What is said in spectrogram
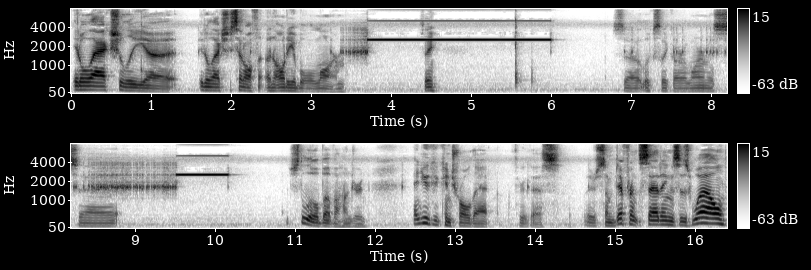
it'll actually uh, it'll actually set off an audible alarm. See? So it looks like our alarm is set just a little above 100. And you can control that through this. There's some different settings as well.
